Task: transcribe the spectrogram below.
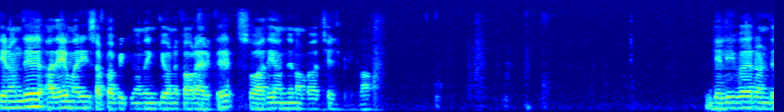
தென் வந்து அதே மாதிரி சப் டாபிக் வந்து இங்கே ஒன்று கவர் ஆயிருக்கு. ஸோ அதே வந்து நம்ம சேஞ்ச் பண்ணிக்கலாம். Deliver and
